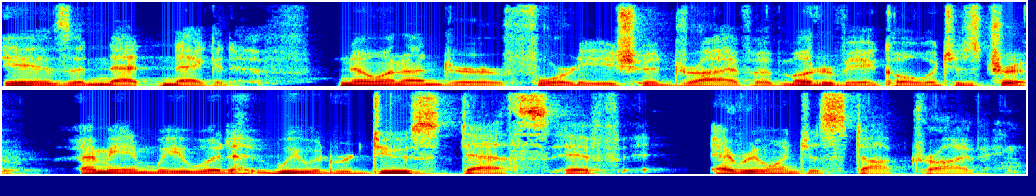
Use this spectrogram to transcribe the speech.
is a net negative no one under 40 should drive a motor vehicle, which is true. I mean, we would we would reduce deaths if everyone just stopped driving.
